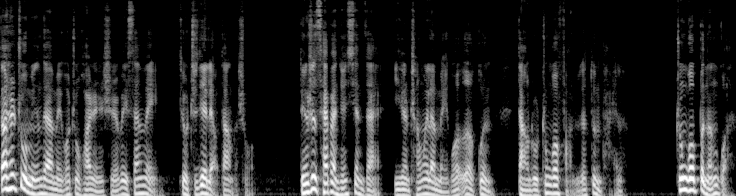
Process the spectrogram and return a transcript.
当时著名的美国驻华人士魏三卫就直截了当地说：“领事裁判权现在已经成为了美国恶棍。”挡住中国法律的盾牌了，中国不能管，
